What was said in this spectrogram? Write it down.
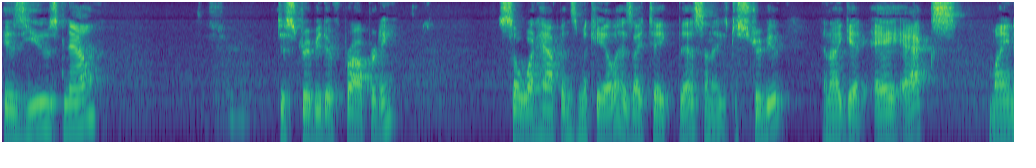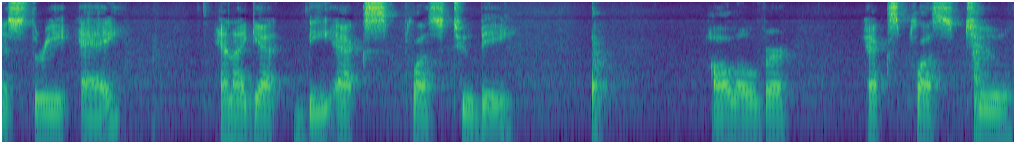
is used now? Distributive. Distributive property. So what happens, Michaela, is I take this and I distribute, and I get ax minus 3a and I get bx plus 2b all over x plus 2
